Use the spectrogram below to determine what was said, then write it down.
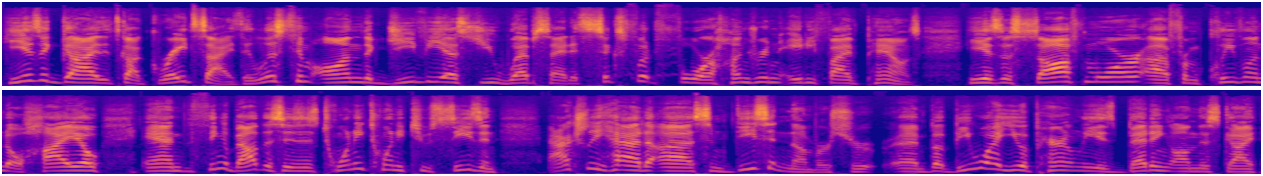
he is a guy that's got great size. They list him on the GVSU website at six foot four, 185 pounds. He is a sophomore uh, from Cleveland, Ohio. And the thing about this is his 2022 season actually had uh, some decent numbers, for, uh, but BYU apparently is betting on this guy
